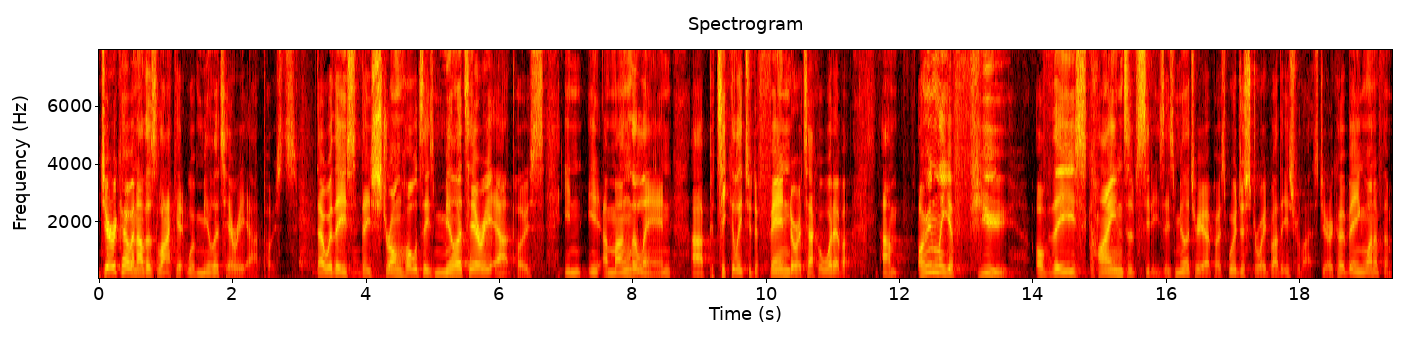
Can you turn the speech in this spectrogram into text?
Jericho and others like it were military outposts. They were these, these strongholds, these military outposts in, in among the land, uh, particularly to defend or attack or whatever. Um, only a few of these kinds of cities, these military outposts, were destroyed by the Israelites, Jericho being one of them.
